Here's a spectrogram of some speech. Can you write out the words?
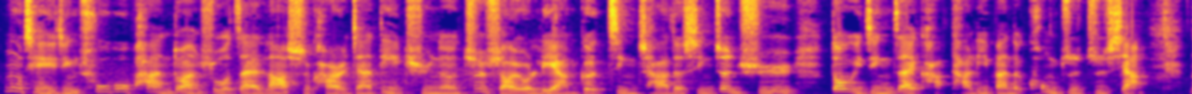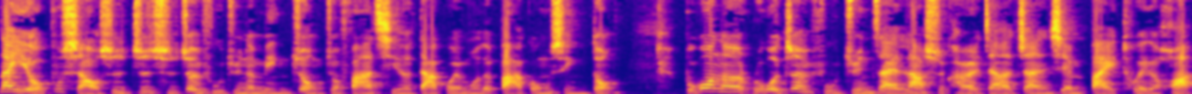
目前已经初步判断说，在拉什卡尔加地区呢，至少有两个警察的行政区域都已经在卡塔利班的控制之下。那也有不少是支持政府军的民众就发起了大规模的罢工行动。不过呢，如果政府军在拉什卡尔加的战线败退的话，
